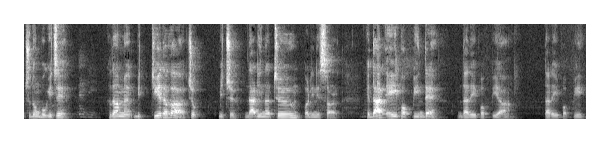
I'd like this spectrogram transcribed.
주동 목이지? 네. 그 다음에 밑 뒤에다가 쭉 밑줄 not in a tomb but in his heart. not a 법비인데 a 법비야. but B.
